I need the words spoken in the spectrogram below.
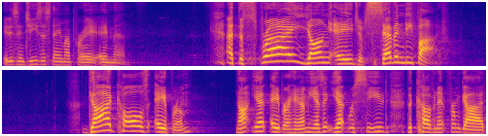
It is in Jesus' name I pray. Amen. At the spry young age of 75, God calls Abram, not yet Abraham, he hasn't yet received the covenant from God.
